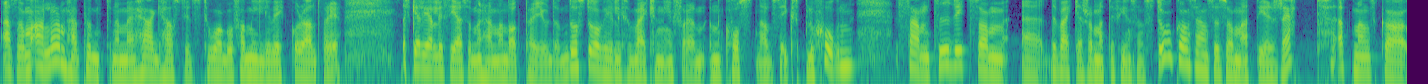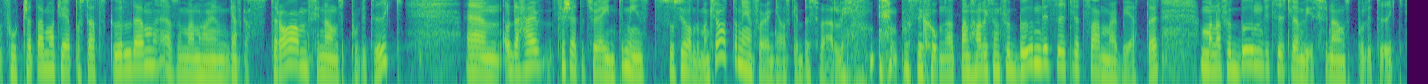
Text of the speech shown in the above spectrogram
Alltså om alla de här punkterna med höghastighetståg och familjeveckor och allt vad det är ska realiseras under den här mandatperioden, då står vi liksom verkligen inför en, en kostnadsexplosion. Samtidigt som eh, det verkar som att det finns en stor konsensus om att det är rätt att man ska fortsätta amortera på statsskulden, alltså man har en ganska stram finanspolitik. Um, och det här försätter tror jag inte minst Socialdemokraterna inför en ganska besvärlig position. Att man har liksom förbundit sig till ett samarbete man har förbundit sig till en viss finanspolitik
